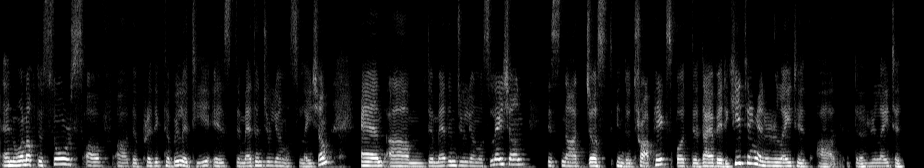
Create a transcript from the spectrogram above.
And one of the source of uh, the predictability is the Madden-Julian oscillation. And um, the Madden-Julian oscillation is not just in the tropics, but the diabatic heating and related, uh, the related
